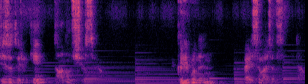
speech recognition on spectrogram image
제자들에게 나눠주셨어요. 그리고는 말씀하셨습니다.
